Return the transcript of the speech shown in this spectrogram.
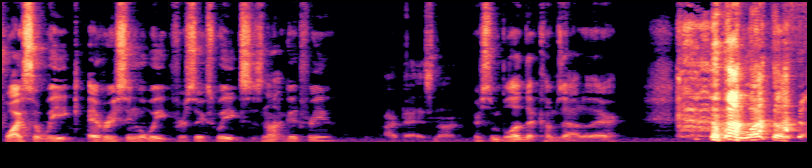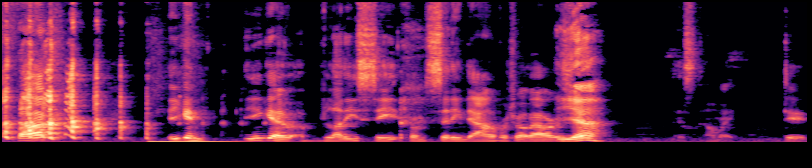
twice a week, every single week for six weeks is not good for you. I bet it's not. There's some blood that comes out of there. What the fuck? You can you can get a bloody seat from sitting down for 12 hours. Yeah, It's, oh my, dude.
